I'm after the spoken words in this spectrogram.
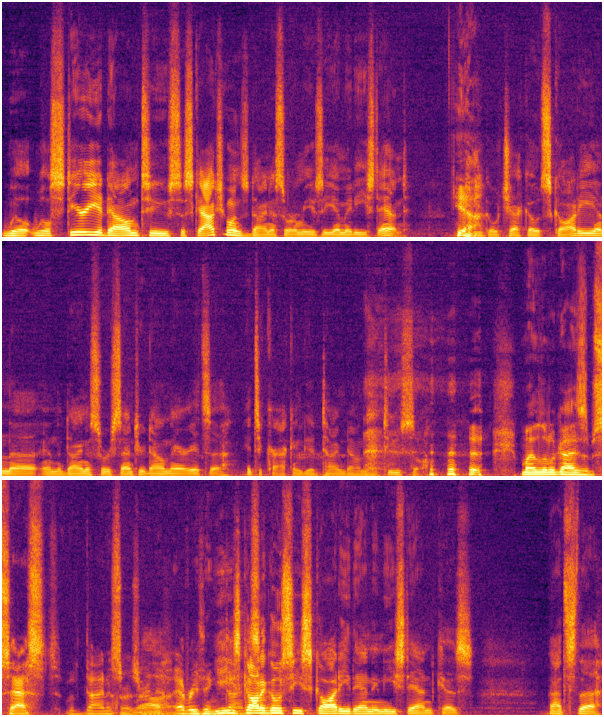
we'll we'll steer you down to Saskatchewan's Dinosaur Museum at East End. Yeah. Go check out Scotty and the and the Dinosaur Center down there. It's a it's a cracking good time down there too. So My little guy's obsessed with dinosaurs Well, right now. Everything. he's got to go see Scotty then in East End because that's the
